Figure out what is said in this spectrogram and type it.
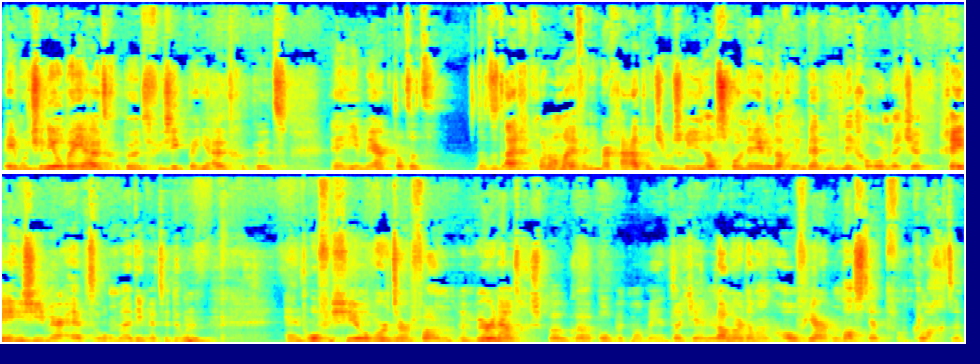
emotioneel ben je uitgeput, fysiek ben je uitgeput. En je merkt dat het, dat het eigenlijk gewoon allemaal even niet meer gaat. Dat je misschien zelfs gewoon de hele dag in bed moet liggen omdat je geen energie meer hebt om uh, dingen te doen. En officieel wordt er van een burn-out gesproken op het moment dat je langer dan een half jaar last hebt van klachten.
